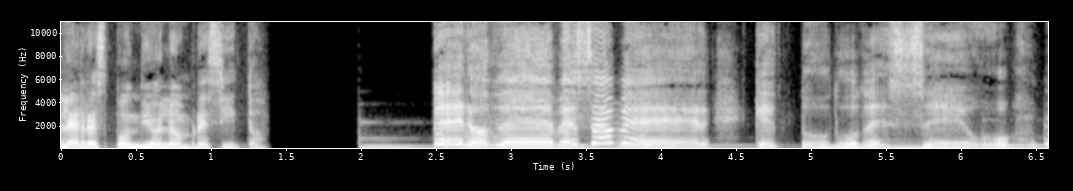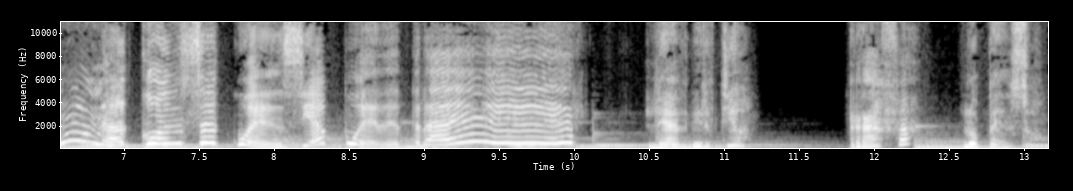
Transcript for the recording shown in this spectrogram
le respondió el hombrecito. Pero debes saber que todo deseo una consecuencia puede traer, le advirtió. Rafa lo pensó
